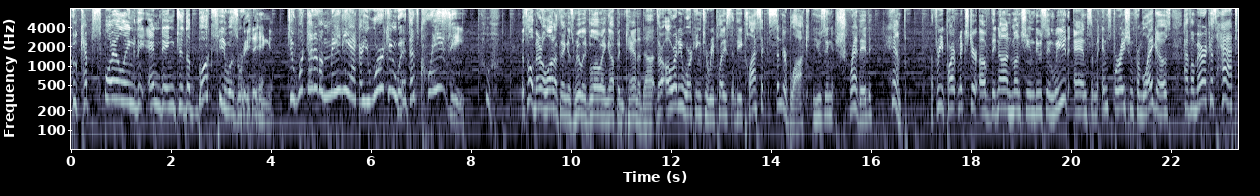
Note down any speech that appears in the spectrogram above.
who kept spoiling the ending to the books he was reading. Dude, what kind of a maniac are you working with? That's crazy. Whew. This whole marijuana thing is really blowing up in Canada. They're already working to replace the classic cinder block using shredded hemp. A three part mixture of the non munchie inducing weed and some inspiration from Legos have America's hat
